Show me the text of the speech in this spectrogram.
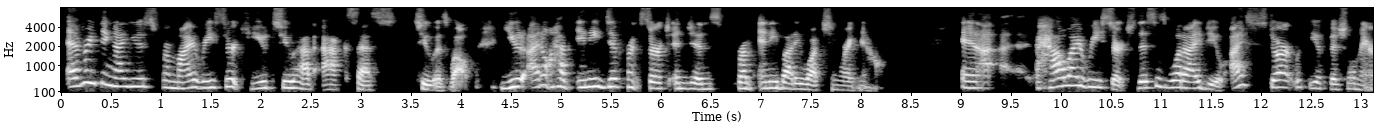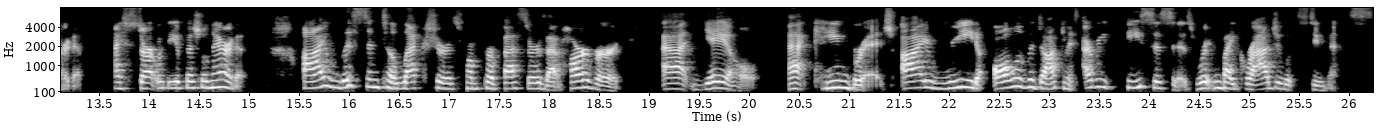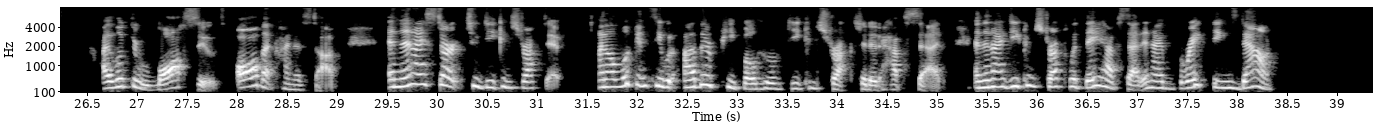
everything I use for my research, you too have access to as well. You I don't have any different search engines from anybody watching right now. And I, how I research, this is what I do. I start with the official narrative. I start with the official narrative. I listen to lectures from professors at Harvard, at Yale, at Cambridge. I read all of the documents. I read theses written by graduate students. I look through lawsuits, all that kind of stuff. And then I start to deconstruct it. And I'll look and see what other people who have deconstructed it have said. And then I deconstruct what they have said and I break things down.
